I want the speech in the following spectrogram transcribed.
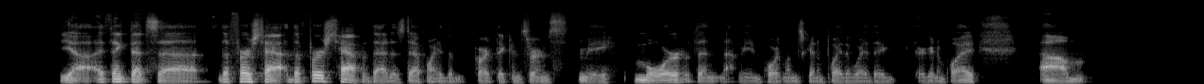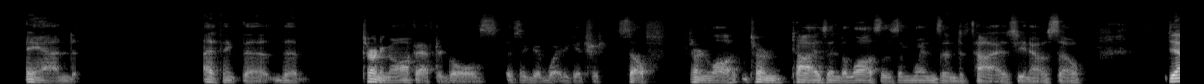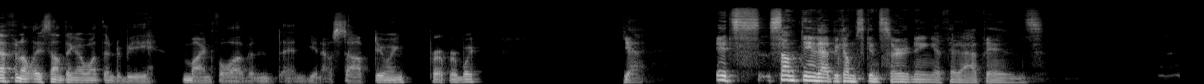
Yeah, I think that's uh the first half the first half of that is definitely the part that concerns me more than I mean Portland's gonna play the way they they're gonna play. Um and I think the the turning off after goals is a good way to get yourself turn law turn ties into losses and wins into ties, you know. So definitely something I want them to be mindful of and and you know stop doing preferably. Yeah. It's something that becomes concerning if it happens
